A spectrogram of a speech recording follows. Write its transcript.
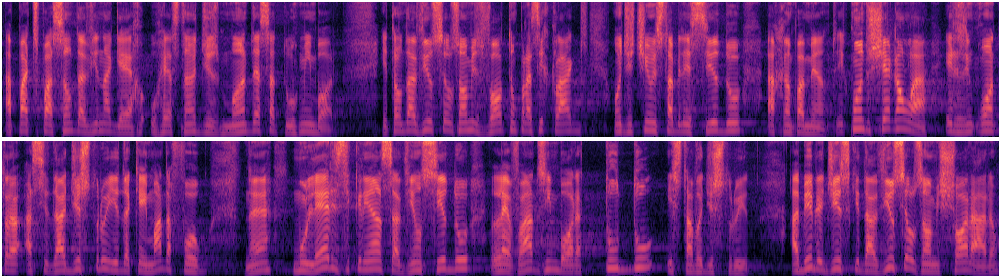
à participação de Davi na guerra, o restante diz, manda essa turma embora. Então Davi e os seus homens voltam para Ziclag, onde tinham estabelecido acampamento. E quando chegam lá, eles encontram a cidade destruída, queimada a fogo. Né? Mulheres e crianças haviam sido levados embora, tudo estava destruído. A Bíblia diz que Davi e os seus homens choraram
